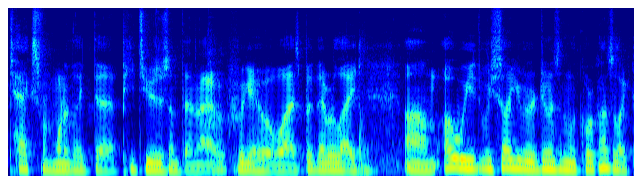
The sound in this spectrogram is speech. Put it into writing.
text from one of like the P2s or something. I forget who it was, but they were like, um, "Oh, we, we saw you were doing something with Core Consult." Like,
